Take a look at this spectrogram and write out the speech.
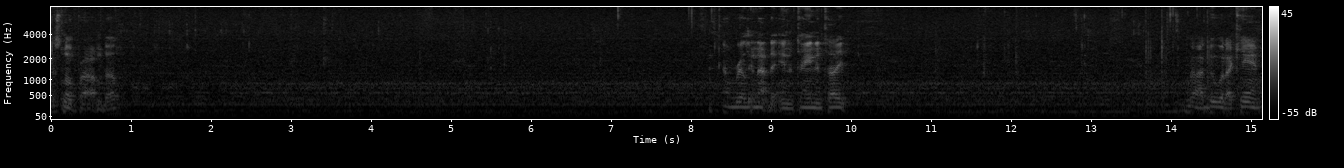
it's no problem though. I'm really not the entertaining type. But I do what I can.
